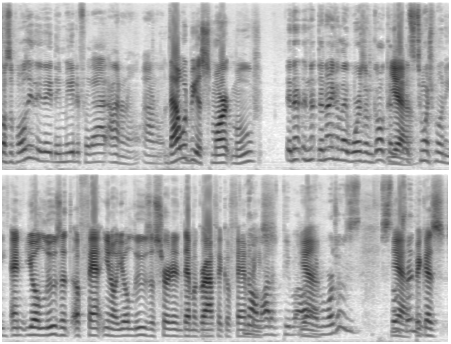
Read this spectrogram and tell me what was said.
But supposedly they, they, made it for that. I don't know. I don't know. that would be a smart move, They're, they're not they're not gonna let Warzone go because Yeah. it's too much money. and you'll lose a, a fan. You know, you'll lose a certain demographic of fan no, a base. lot of people. Uh, yeah. Yeah, Warzone is still yeah, trending. because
